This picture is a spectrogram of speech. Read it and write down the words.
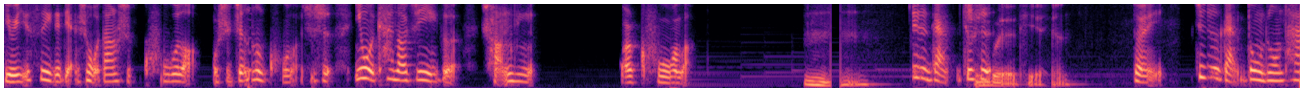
有意思一个点是我当时哭了，我是真的哭了，就是因为看到这一个场景而哭了。嗯嗯，这个感就是的体验。对这个感动中，他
